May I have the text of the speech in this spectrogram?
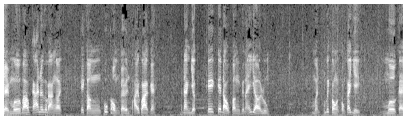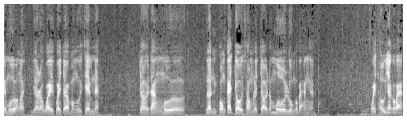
trời mưa báo cá nữa các bạn ơi. Cái cần cuối cùng kìa, bên phải qua kìa. Nó đang giật cái cái đầu cần từ nãy giờ luôn. Mình không biết con con cái gì. Mưa kệ mưa bạn ơi. Giờ đã quay quay cho mọi người xem nè. Trời đang mưa lên con cá trôi xong là trời nó mưa luôn các bạn à. Quay thử nha các bạn.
